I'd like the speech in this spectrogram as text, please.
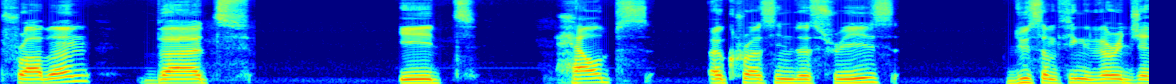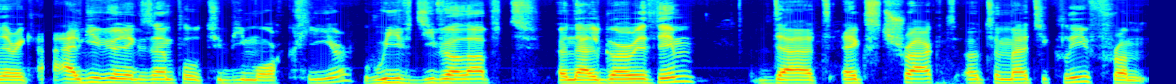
problem, but it helps across industries do something very generic. I'll give you an example to be more clear. We've developed an algorithm that extract automatically from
